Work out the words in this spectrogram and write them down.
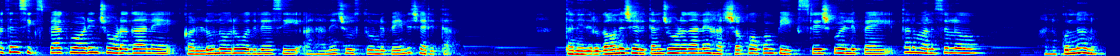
అతని సిక్స్ ప్యాక్ బాడీని చూడగానే కళ్ళు నోరు వదిలేసి అలానే చూస్తూ ఉండిపోయింది చరిత. తన ఎదురుగా ఉన్న చరితను చూడగానే హర్ష కోపం పీక్ స్టేజ్కి వెళ్ళిపోయి తన మనసులో అనుకున్నాను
